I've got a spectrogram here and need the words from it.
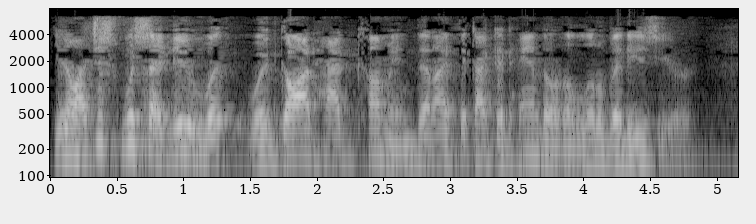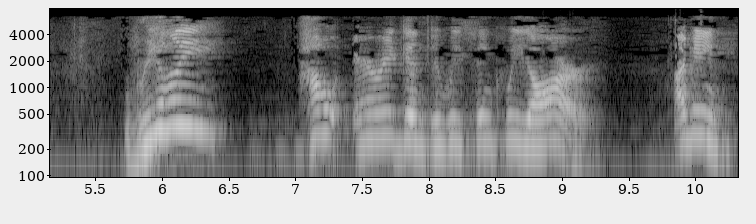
"You know, I just wish I knew what what God had coming. Then I think I could handle it a little bit easier." Really? How arrogant do we think we are? I mean,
